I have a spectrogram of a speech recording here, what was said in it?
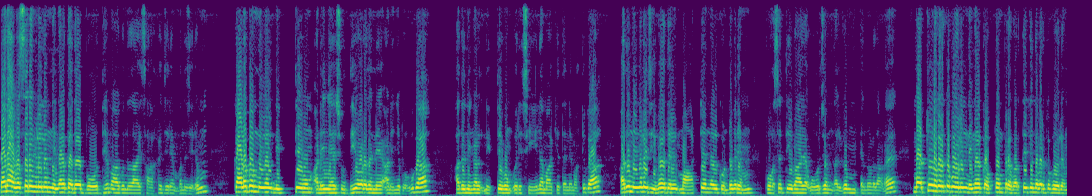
പല അവസരങ്ങളിലും നിങ്ങൾക്കത് ബോധ്യമാകുന്നതായ സാഹചര്യം വന്നു ചേരും. കളപം നിങ്ങൾ നിത്യവും അണിഞ്ഞ് ശുദ്ധിയോടെ തന്നെ അണിഞ്ഞു പോവുക. അത് നിങ്ങൾ നിത്യവും ഒരു ശീലമാക്കി തന്നെ മാറ്റുക. അത് നിങ്ങളുടെ ജീവിതത്തിൽ മാറ്റങ്ങൾ കൊണ്ടുവരും. പോസിറ്റീവായ ഊർജം നൽകും എന്നുള്ളതാണ്. മറ്റുള്ളവർക്ക് പോലും നിങ്ങൾക്കൊപ്പം പ്രവർത്തിക്കുന്നവർക്ക് പോലും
